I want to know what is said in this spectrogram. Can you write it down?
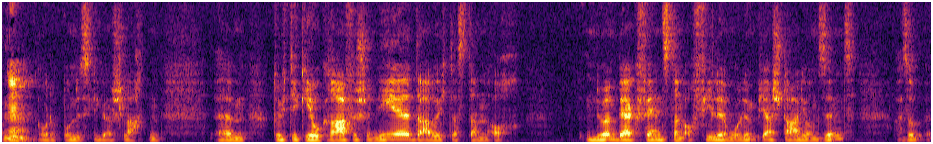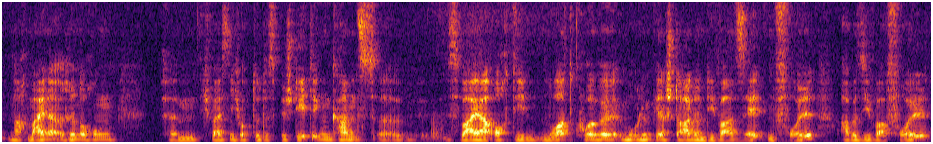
ähm, ja. oder Bundesliga-Schlachten, ähm, durch die geografische Nähe, dadurch, dass dann auch Nürnberg-Fans dann auch viele im Olympiastadion sind. Also nach meiner Erinnerung ähm, ich weiß nicht, ob du das bestätigen kannst. Äh, es war ja auch die Nordkurve im Olympiastadion, die war selten voll, aber sie war voll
